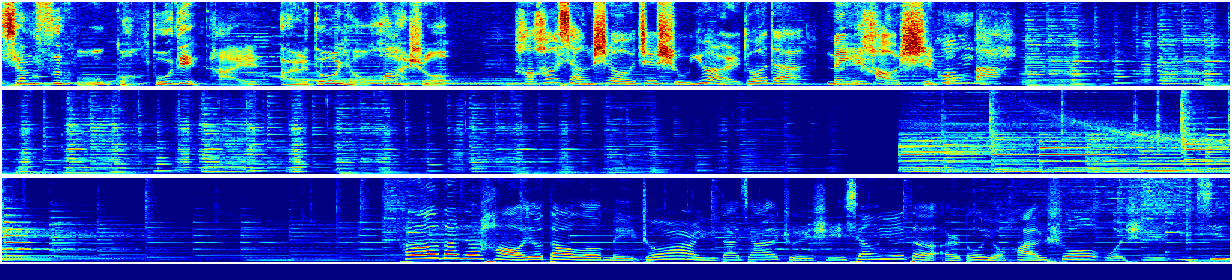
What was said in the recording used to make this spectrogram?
相思湖广播电台，耳朵有话说。好好享受这属于耳朵的美好时光吧。Hello，大家好，又到了每周二与大家准时相约的耳朵有话说，我是玉欣。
